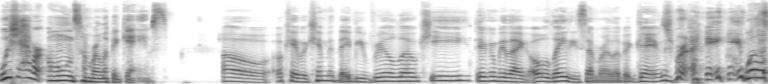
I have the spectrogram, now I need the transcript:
We should have our own Summer Olympic games. Oh, okay, but can they be real low key? They're gonna be like old lady Summer Olympic Games, right? Well,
